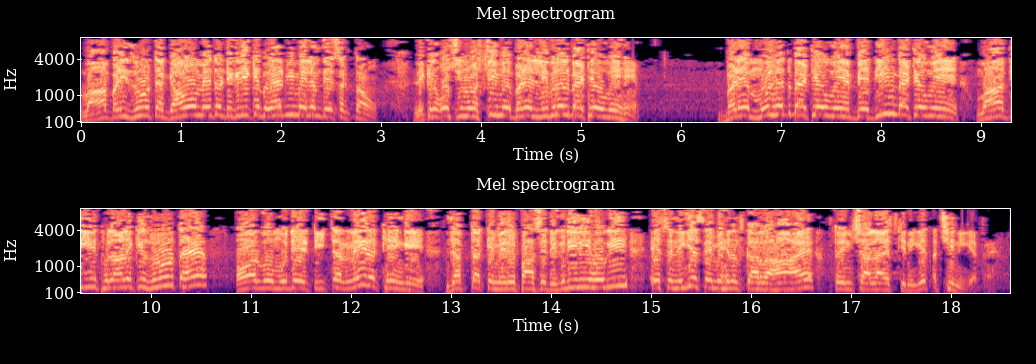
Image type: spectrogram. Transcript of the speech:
وہاں بڑی ضرورت ہے، گاؤں میں تو ڈگری کے بغیر بھی میں علم دے سکتا ہوں، لیکن اس یونیورسٹی میں بڑے لبرل بیٹھے ہوئے ہیں، بڑے ملحد بیٹھے ہوئے ہیں، بے دین بیٹھے ہوئے ہیں، وہاں دین پھلانے کی ضرورت ہے اور وہ مجھے ٹیچر نہیں رکھیں گے جب تک کہ میرے پاس ڈگری نہیں ہوگی، اس نیت سے محنت کر رہا ہے، تو انشاءاللہ اس کی نیت اچھی نیت ہے۔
